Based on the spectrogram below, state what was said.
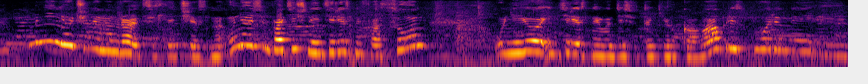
мне не очень она нравится, если честно. У нее симпатичный, интересный фасон. У нее интересные вот здесь вот такие рукава присборенные. И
